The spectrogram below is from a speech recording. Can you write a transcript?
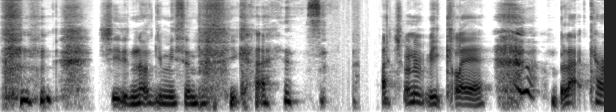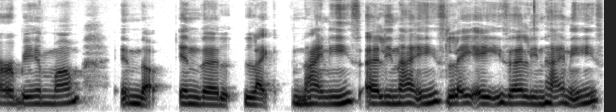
she did not give me sympathy, guys. I just want to be clear. Black Caribbean mum in the in the like 90s, early 90s, late 80s, early 90s,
